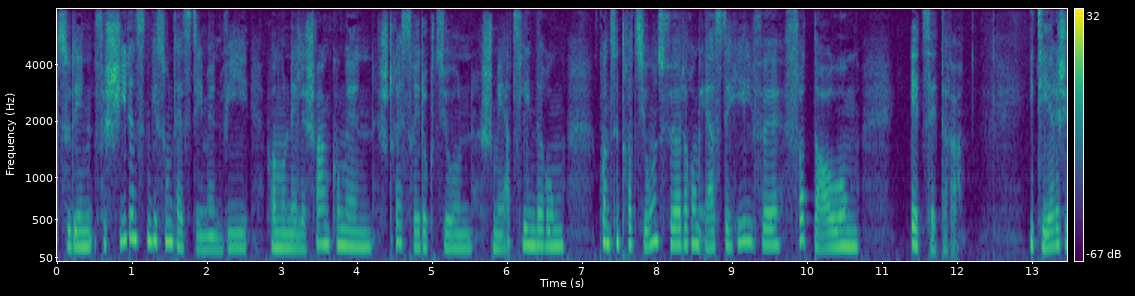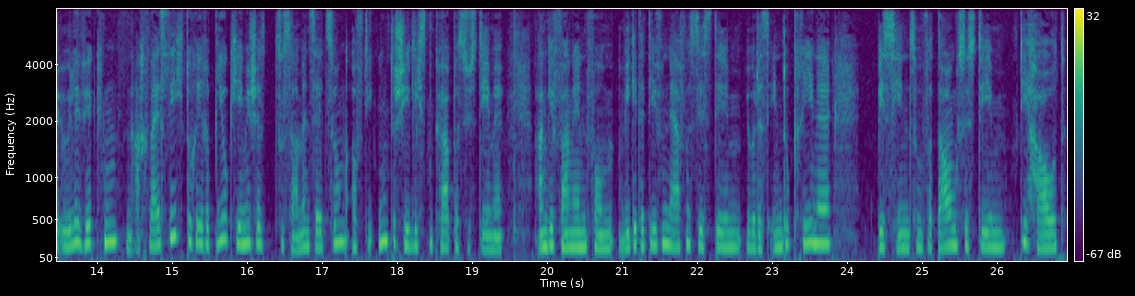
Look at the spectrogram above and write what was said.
Zu den verschiedensten Gesundheitsthemen wie hormonelle Schwankungen, Stressreduktion, Schmerzlinderung, Konzentrationsförderung, Erste Hilfe, Verdauung etc. Ätherische Öle wirken nachweislich durch ihre biochemische Zusammensetzung auf die unterschiedlichsten Körpersysteme, angefangen vom vegetativen Nervensystem über das endokrine bis hin zum Verdauungssystem, die Haut,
